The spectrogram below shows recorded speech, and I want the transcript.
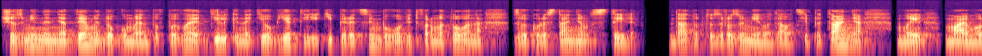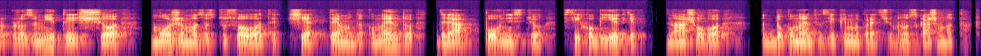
що змінення теми документу впливає тільки на ті об'єкти, які перед цим було відформатовано з використанням стилів. Да? Тобто, зрозуміло, да, оці питання ми маємо розуміти, що можемо застосовувати ще тему документу для повністю всіх об'єктів нашого документу, з яким ми працюємо. Ну, скажімо так.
